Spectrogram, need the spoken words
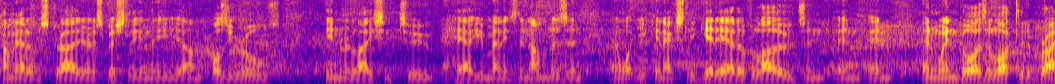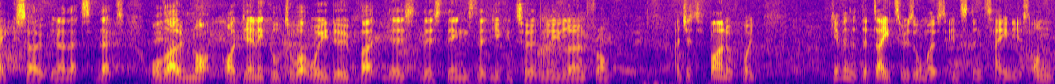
come out of Australia, especially in the um, Aussie rules in relation to how you manage the numbers and, and what you can actually get out of loads and, and, and, and when guys are likely to break. So, you know, that's that's although not identical to what we do, but there's there's things that you can certainly learn from. And just a final point, given that the data is almost instantaneous, on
